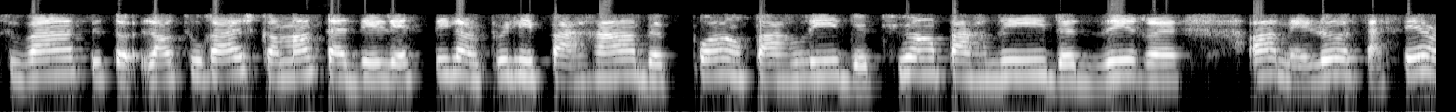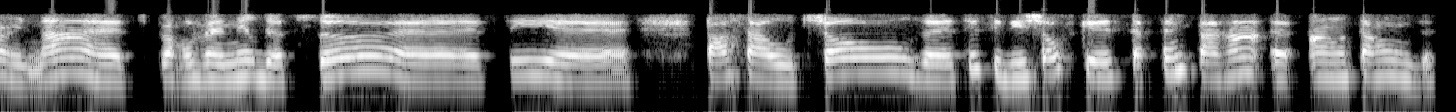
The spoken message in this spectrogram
souvent, c'est ça. L'entourage commence à délaisser un peu les parents, de pas en parler, de plus en parler, de dire euh, ah mais là, ça fait un an, euh, tu peux revenir de ça, euh, tu sais, passe à autre chose. tu sais, c'est des choses que certains parents entendent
